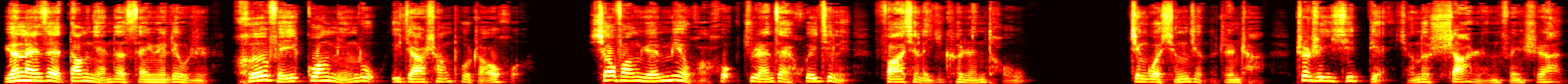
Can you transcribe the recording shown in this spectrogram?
原来，在当年的三月六日，合肥光明路一家商铺着火，消防员灭火后，居然在灰烬里发现了一颗人头。经过刑警的侦查，这是一起典型的杀人焚尸案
